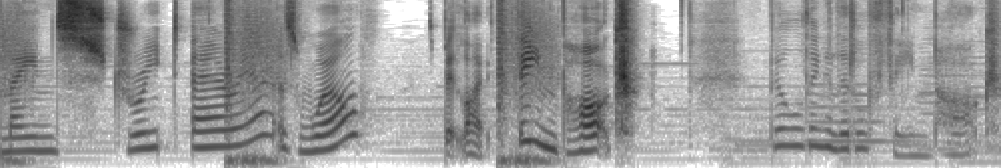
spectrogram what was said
main street area as well. It's a bit like theme park. Building a little theme park.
